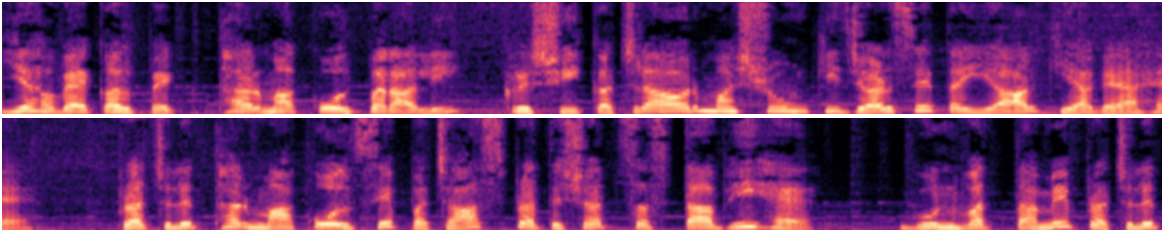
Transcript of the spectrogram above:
यह वैकल्पिक थर्माकोल पराली, कृषि कचरा और मशरूम की जड़ से तैयार किया गया है। प्रचलित थर्माकोल से 50 प्रतिशत सस्ता भी है। गुणवत्ता में प्रचलित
